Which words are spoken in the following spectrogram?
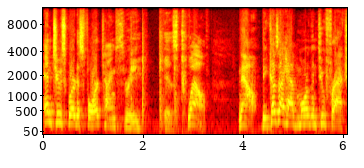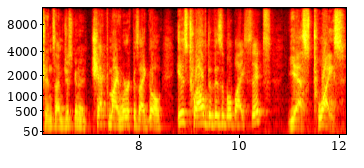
And 2 squared is 4 times 3 is 12. Now, because I have more than two fractions, I'm just going to check my work as I go. Is 12 divisible by 6? Yes, twice.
